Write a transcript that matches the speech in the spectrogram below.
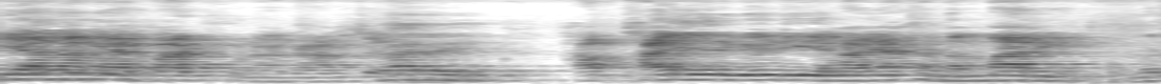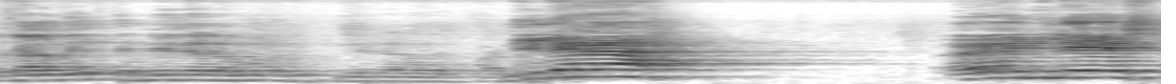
याला काय नाही. पाठवू नका आमच्या अरे. हा फायर गेडी हा एखादा मारी. बरं जाऊ दे. ते निलेला बोल निलेला पाठव. निल्या! अय निलेश!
